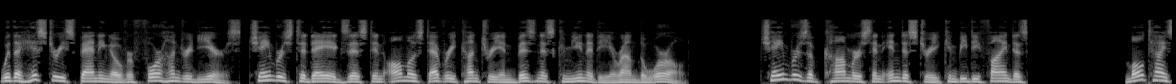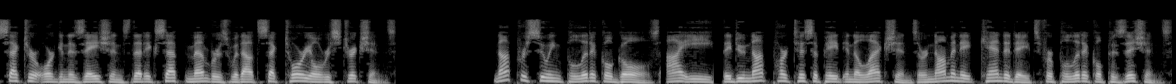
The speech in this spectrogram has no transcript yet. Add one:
With a history spanning over 400 years, chambers today exist in almost every country and business community around the world. Chambers of commerce and industry can be defined as multi-sector organizations that accept members without sectorial restrictions, not pursuing political goals i.e., they do not participate in elections or nominate candidates for political positions,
